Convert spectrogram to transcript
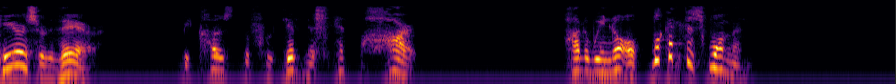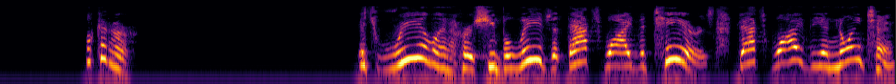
tears are there because the forgiveness hit the heart. How do we know? Look at this woman. Look at her. It's real in her. She believes it. That's why the tears. That's why the anointing.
